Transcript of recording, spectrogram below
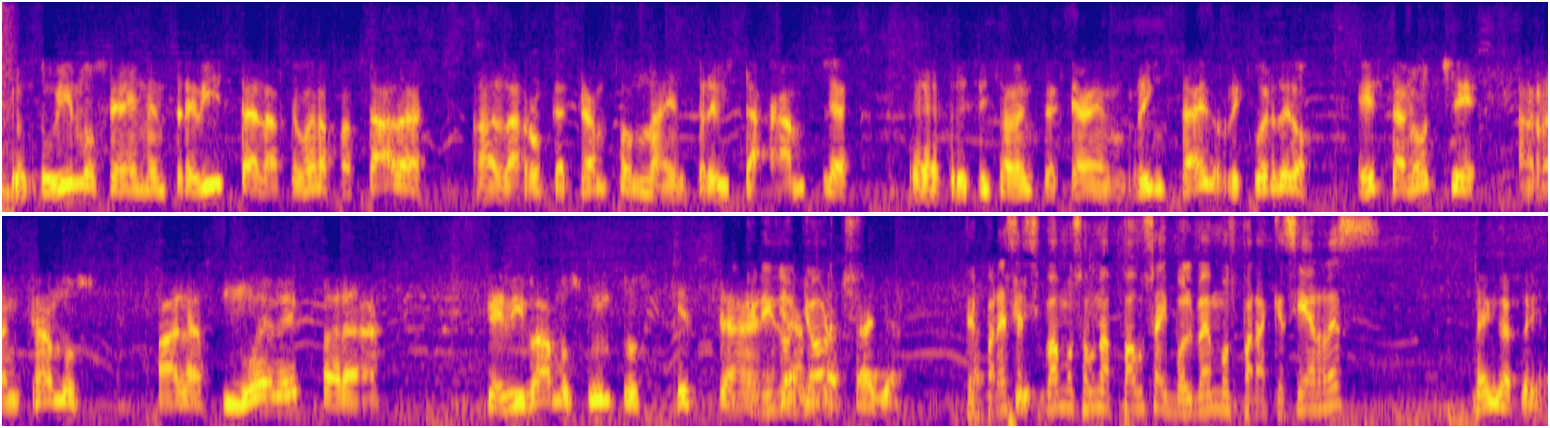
Lo tuvimos en entrevista la semana pasada a La Roca Campson, una entrevista amplia, eh, precisamente acá en Ringside. Recuérdelo, esta noche arrancamos a las 9 para que vivamos juntos esta Querido George, ¿Te parece si vamos a una pausa y volvemos para que cierres? Venga, señor.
